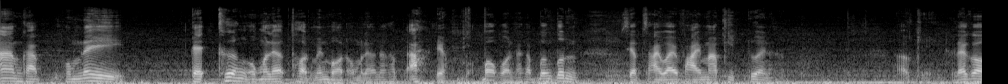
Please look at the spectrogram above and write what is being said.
อาร์มครับ ผมได้แกะเครื่องออกมาแล้วถอดแมนบอร์ดออกมาแล้วนะครับอะเดี๋ยวบอกก่อนนะครับ เบื้องต้นเสียบสาย Wi-Fi มาผิดด้วยนะครับโอเค แล้วก็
